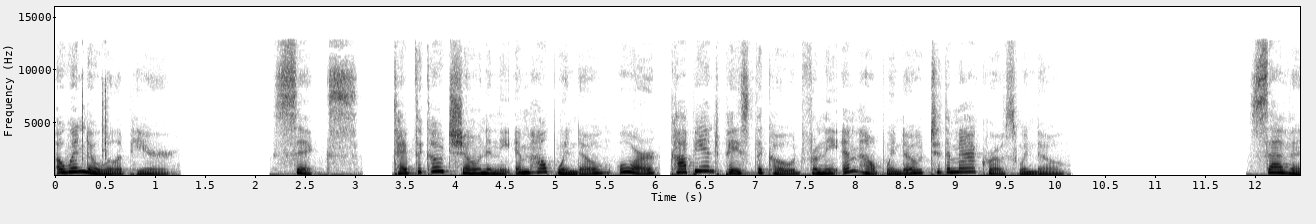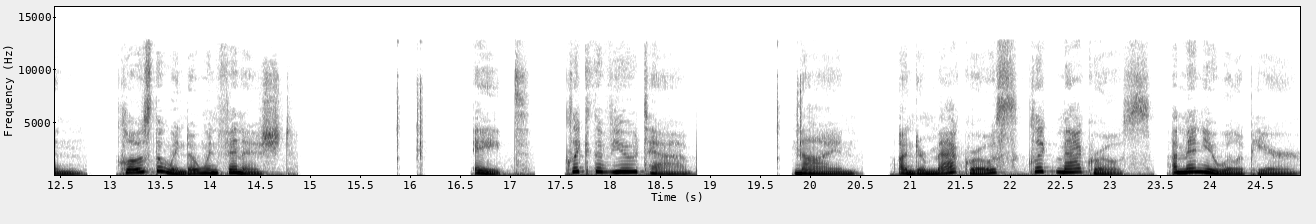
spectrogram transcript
A window will appear. 6. Type the code shown in the mHelp window or copy and paste the code from the mHelp window to the Macros window. 7. Close the window when finished. 8. Click the View tab. 9. Under Macros, click Macros. A menu will appear.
